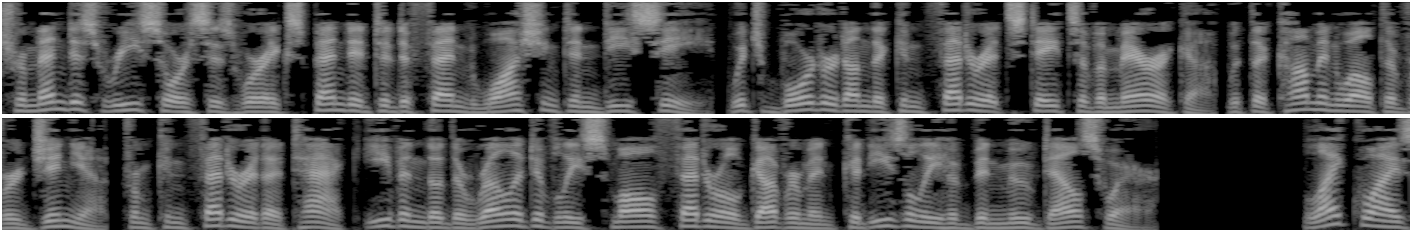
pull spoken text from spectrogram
tremendous resources were expended to defend Washington, D.C., which bordered on the Confederate States of America with the Commonwealth of Virginia, from Confederate attack even though the relatively small federal government could easily have been moved elsewhere. Likewise,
